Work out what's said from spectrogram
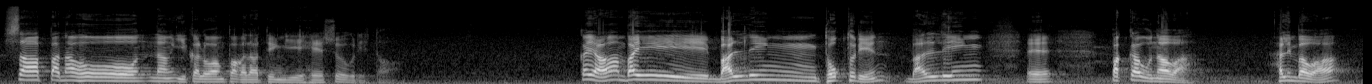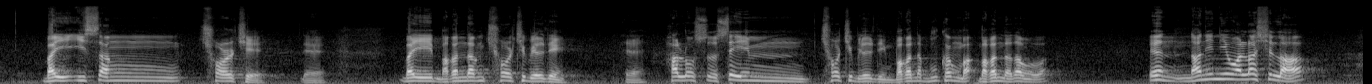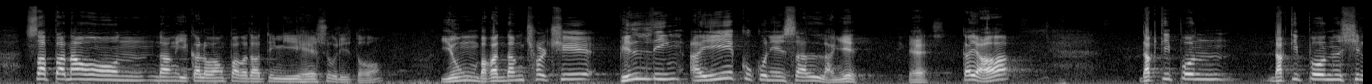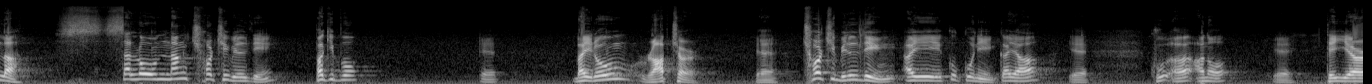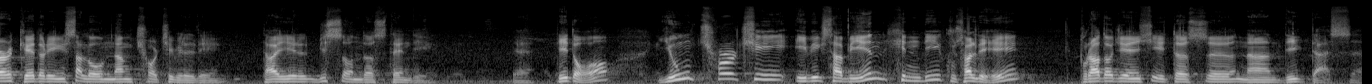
사빠나호 낭 이깔로왕 빠가다 땡이 예수 그리스도 그야 러니 바이 말링 독토린 말링 에, 빠까우나와 할림바와 바이 이상 철치 네. 바이 마간당 철치 빌딩 예. 할로스 세임 철치 빌딩 마간다 무캉 마간다다 뭐 엔, 나니니 왈라실라 사빠나온 낭 이깔로왕 빠가다띵 이해수 그리스도 융 마간당 철치 building a kukunin sa langit. 예. Kaya, 낙티폰, 낙티폰 신라, 살롬낭 처치 빌딩, 바기보, 예. 마이롱 랍처, 예. 처치 빌딩 아이 꾸꾸니 까야 예. 구 아, 아노 예. They are gathering 살롬낭 처치 빌딩. 다일 misunderstanding. 예. 디도 융철치 이빅사비인 힌디 구살리 브라더젠 시터스 나 닉다스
